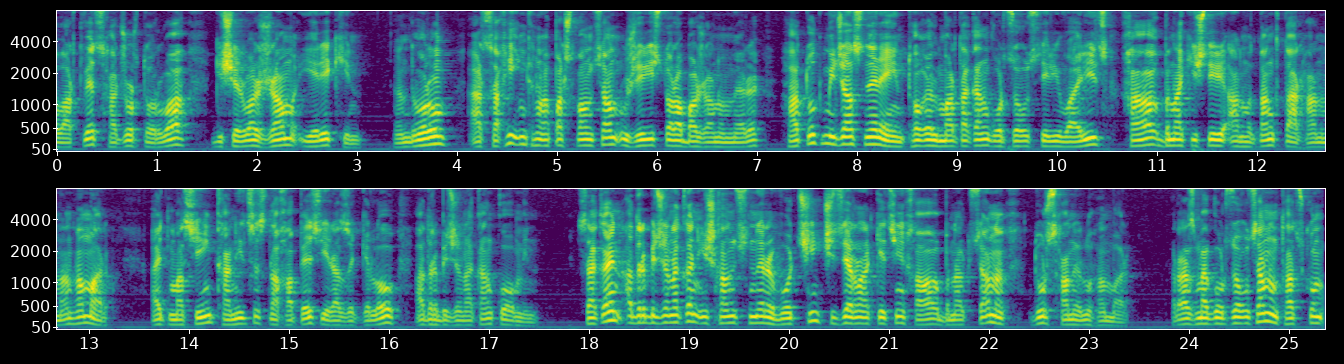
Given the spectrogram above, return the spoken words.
ավարտվեց հաջորդ օրվա գիշերվա ժամը 3-ին։ Ընդ որում Արցախի ինքնապաշտպանության ուժերի ստորաբաժանումները հատուկ միջանցներ էին թողել մարտական գործողությունների վայրից խաղաղ բնակիչների անվտանգ տարհանման համար, այդ մասին քանիցս նախապես իրազեկելով ադրբեջանական կողմին։ Սակայն ադրբեջանական իշխանությունները ոչինչ չձեռնարկեցին խաղաղ բնակչությանը դուրս հանելու համար։ Ռազմագործողության ընթացքում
